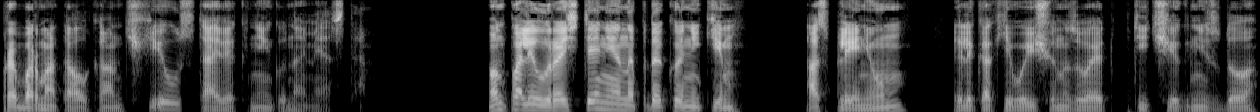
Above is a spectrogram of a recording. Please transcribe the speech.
пробормотал Канчхиу, ставя книгу на место. Он полил растения на подоконнике, асплениум, или как его еще называют, птичье гнездо.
